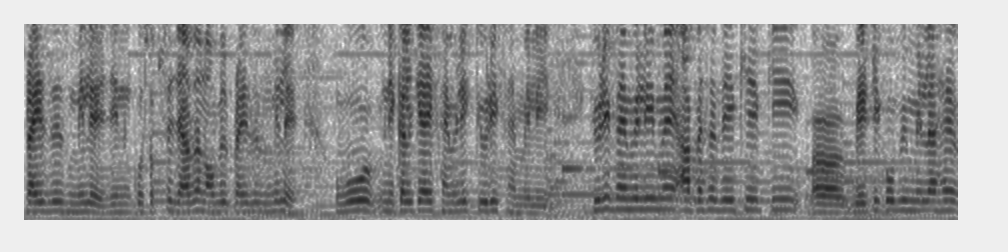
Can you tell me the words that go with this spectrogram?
प्राइजेज़ मिले, जिनको सबसे ज़्यादा नोबेल प्राइजेज़ मिले, वो निकल के आई family Curie family Curie family में आप ऐसे देखिए कि बेटी को भी मिला है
